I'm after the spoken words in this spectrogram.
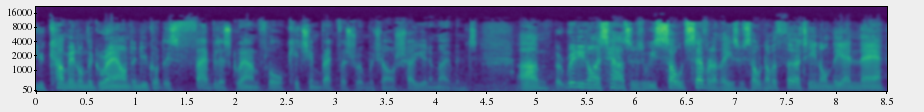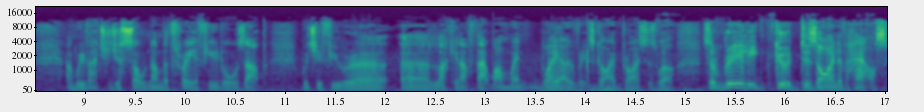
you come in on the ground and you've got this fabulous ground floor kitchen breakfast room, which I'll show you in a moment. Um, but really nice houses. We sold several of these. We sold number 13 on the end there, and we've actually just sold number three a few doors up, which if you were uh, uh, lucky enough, that one went way over its guide price as well. So really good design of house.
